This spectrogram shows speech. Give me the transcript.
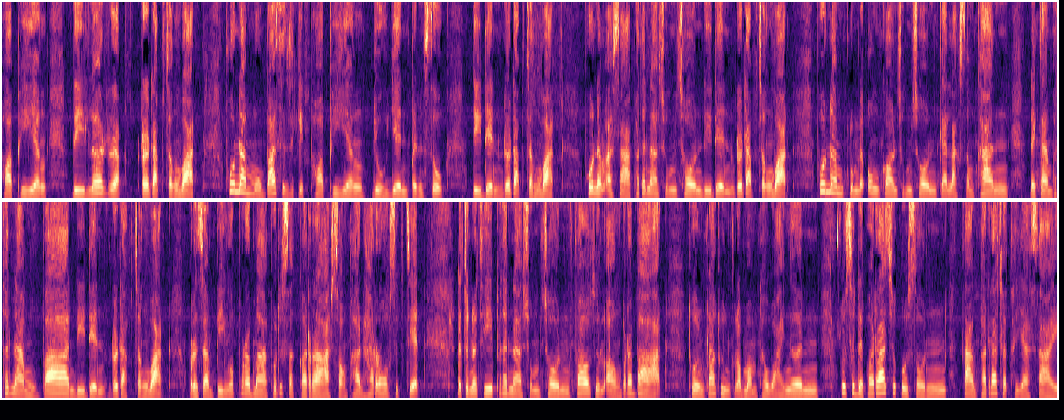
พอเพียง ดีเลิศระดับระดับจังหวัด ผู้นำหมู่บ้านเศรษฐกิจพอเพียง อยู่เย็นเป็นสุข ดีเด่นระดับจังหวัด ผู้นำอาสาพัฒนาชุมชนดีเด่นระดับจังหวัด ผู้นำกลุ่มและองค์กรชุมชนแกนหลักสำคัญ ในการพัฒนาหมู่บ้านดีเด่น ระดับจังหวัด ประจำปีงบประมาณพุทธศักราช 2567 และเจ้าหน้าที่พัฒนาชุมชนเฝ้าทูลอองพระบาททูลเกล้าทูลกระหม่อมถวายเงินโดยเสด็จพระราชกุศล ตามพระราชทยาศัย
